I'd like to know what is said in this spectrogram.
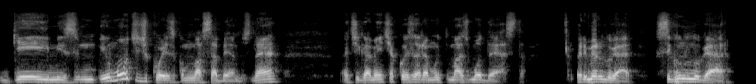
games e um monte de coisa, como nós sabemos, né? Antigamente a coisa era muito mais modesta. Primeiro lugar. Segundo lugar,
